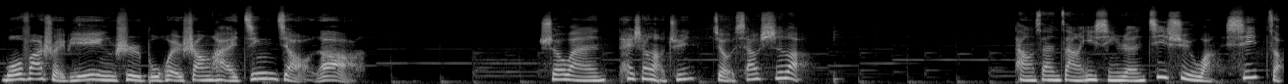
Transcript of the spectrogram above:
魔法水瓶是不会伤害金角的。”说完，太上老君就消失了。唐三藏一行人继续往西走，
